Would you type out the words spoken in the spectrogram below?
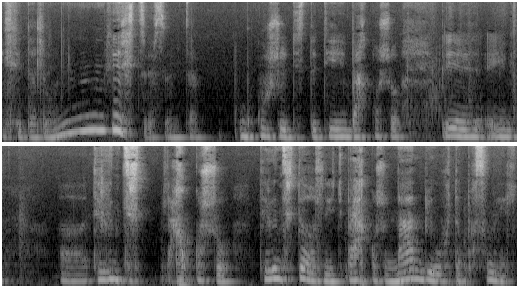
хэлэхэд бол үнэхээр хэцүү байсан. За үгүй шүү дээ тийм байхгүй шүү. Би ийм тэрэгэнцэрт авахгүй шүү. Тэрэгэнцэртэй болно гэж байхгүй шүү. Наа би хүүхдээ босгоно гэл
